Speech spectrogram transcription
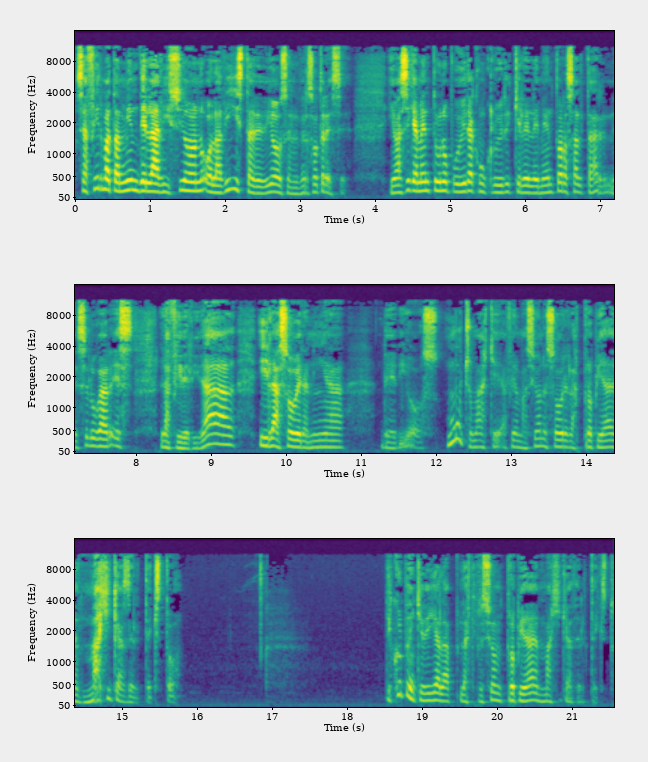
se afirma también de la visión o la vista de Dios en el verso 13. Y básicamente uno pudiera concluir que el elemento a resaltar en ese lugar es la fidelidad y la soberanía de Dios, mucho más que afirmaciones sobre las propiedades mágicas del texto. Disculpen que diga la, la, expresión propiedades mágicas del texto.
